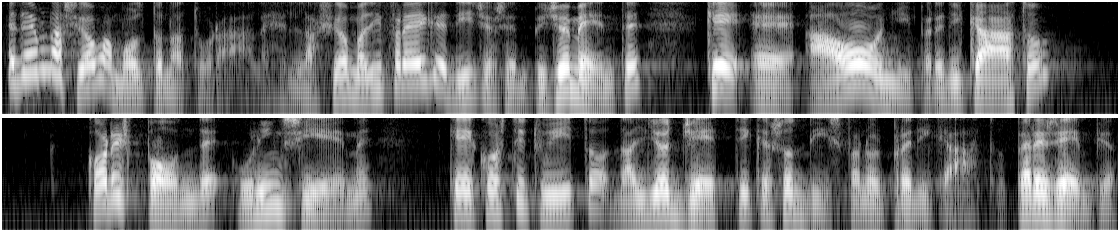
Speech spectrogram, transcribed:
ed è un assioma molto naturale. L'assioma di Frege dice semplicemente che eh, a ogni predicato corrisponde un insieme che è costituito dagli oggetti che soddisfano il predicato. Per esempio,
